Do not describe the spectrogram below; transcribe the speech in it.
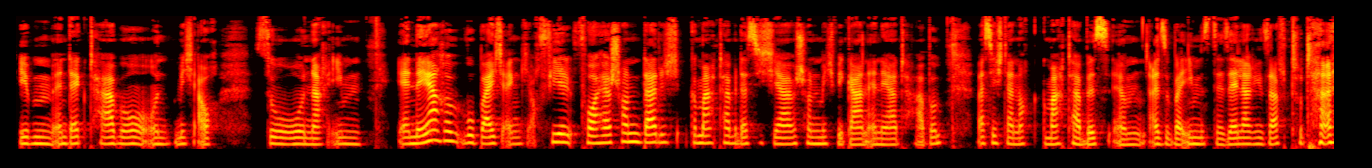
eben entdeckt habe und mich auch so nach ihm ernähre, wobei ich eigentlich auch viel vorher schon dadurch gemacht habe, dass ich ja schon mich vegan ernährt habe. Was ich dann noch gemacht habe, ist, ähm, also bei ihm ist der Selleriesaft total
